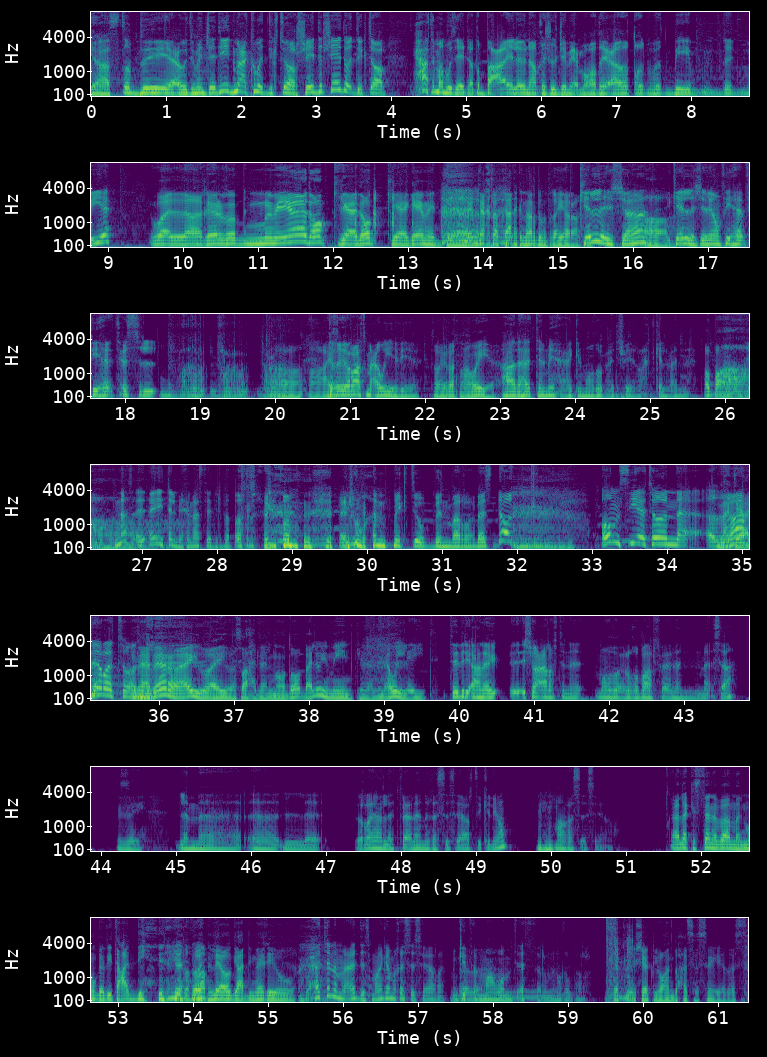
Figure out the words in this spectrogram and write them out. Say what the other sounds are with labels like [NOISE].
بودكاست طبي يعود من جديد معكم الدكتور شيد رشيد والدكتور حاتم أبو زيد. أطباء عائلة يناقشون جميع مواضيع طبية ولا غير يا دوك يا دوك يا جامد. الدخلة بتاعتك النهارده متغيرة كلش ها؟ آه. كلش. اليوم فيها فيها تحس ال... آه عايز تغيرات معويه فيها. تغيرات معويه هذا هذا التلميح حق الموضوع بعد شوي راح نتكلم عنه. أوبا. الناس أي تلميح الناس تدري بالضبط. [LAUGHS] المهم عنوان مكتوب من برا. بس دوك! أمسية غابرة. غابرة أيوه أيوه صح. ده الموضوع بقاله يومين كده من أول العيد. تدري أنا شو عرفت أن موضوع الغبار فعلا مأساة؟ إزاي؟ لما آه، ال- الريال فعلا يغسل سيارتي كل يوم ما غسل سيارة. قال لك استنى بقى اما الموجة دي تعدي. إي بالضبط. [LAUGHS] ليه اوجع دماغي وشكله وحتى لما عدت ما قام يغسل سيارة. من كثر ما هو متأثر من الغبار. شكله عنده حساسية بس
